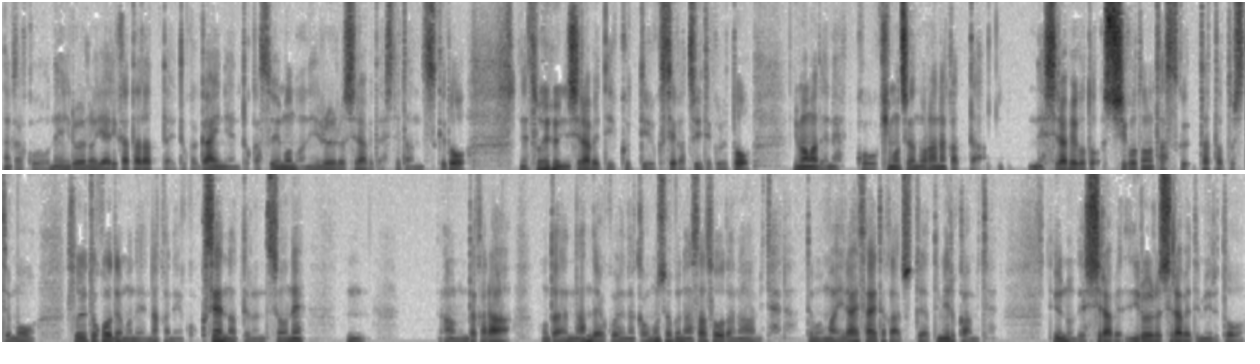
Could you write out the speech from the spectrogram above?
なんかこうねいろいろやり方だったりとか概念とかそういうものをねいろいろ調べたりしてたんですけど、ね、そういうふうに調べていくっていう癖がついてくると今までねこう気持ちが乗らなかった、ね、調べ事仕事のタスクだったとしてもそういうところでもねなんかねこう癖になってるんですよね、うん、あのだから本当はなんだよこれなんか面白くなさそうだなみたいな。でもまあ依頼されたからちょっとやってみるかみたいな。っていうので調べいろいろ調べてみると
